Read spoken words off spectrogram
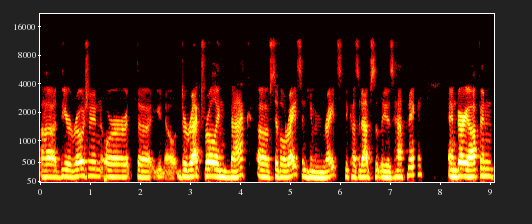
uh, the erosion or the you know direct rolling back of civil rights and human rights because it absolutely is happening. And very often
